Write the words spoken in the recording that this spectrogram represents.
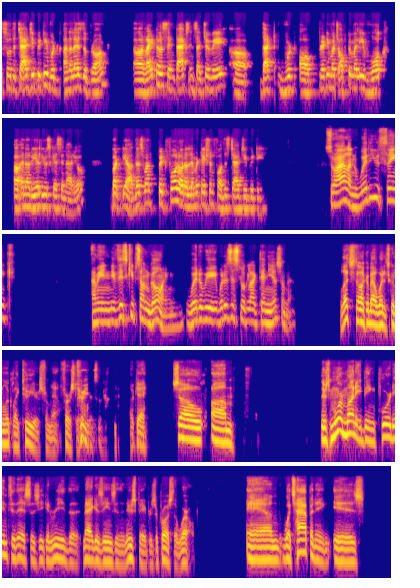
so the chat gpt would analyze the prompt uh, write a syntax in such a way uh, that would pretty much optimally work uh, in a real use case scenario. But yeah, there's one pitfall or a limitation for this chat GPT. So Allan, where do you think, I mean, if this keeps on going, where do we, what does this look like 10 years from now? Let's talk about what it's going to look like two years from now, first. Two years. Okay. So um, there's more money being poured into this as you can read the magazines and the newspapers across the world. And what's happening is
